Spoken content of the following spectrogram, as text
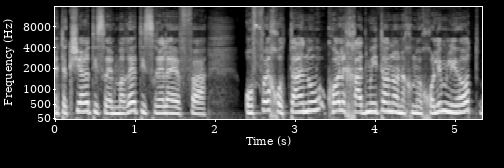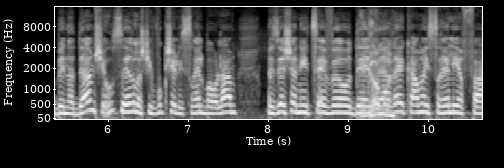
מתקשר את ישראל, מראה את ישראל היפה. הופך אותנו, כל אחד מאיתנו, אנחנו יכולים להיות בן אדם שעוזר לשיווק של ישראל בעולם, בזה שאני אצא לגמרי. ואראה כמה ישראל יפה.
